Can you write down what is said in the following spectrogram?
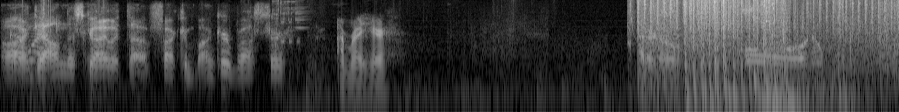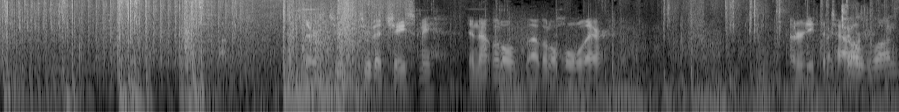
Oh, I downed this guy with that fucking bunker buster. I'm right here. I don't know. Oh no. There's two two that chased me in that little that little hole there. Underneath the I tower. killed one.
